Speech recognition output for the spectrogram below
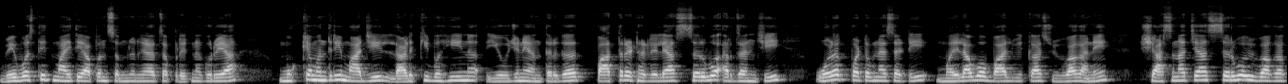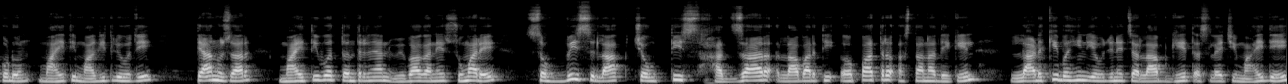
व्यवस्थित माहिती आपण समजून घेण्याचा प्रयत्न करूया. मुख्यमंत्री माझी लाडकी बहीण योजनेअंतर्गत पात्र ठरलेल्या सर्व अर्जांची ओळख पटवण्यासाठी महिला व बालविकास विभागाने शासनाच्या सर्व विभागाकडून माहिती मागितली होती. त्यानुसार माहिती व तंत्रज्ञान विभागाने सुमारे सव्वीस लाख चौतीस हजार लाभार्थी अपात्र असताना देखील लाडकी बहीण योजनेचा लाभ घेत असल्याची माहिती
